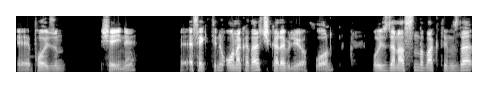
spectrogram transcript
e, Poison şeyini, e, efektini 10'a kadar çıkarabiliyor Warren. O yüzden aslında baktığınızda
